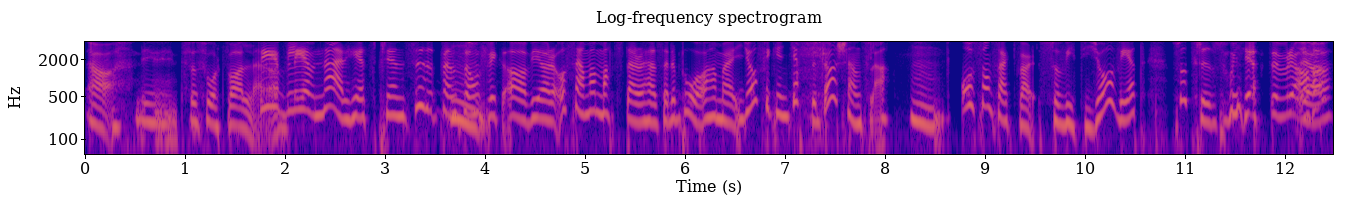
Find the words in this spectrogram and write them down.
Ja, det är inte så svårt val där. Det då. blev närhetsprincipen som fick avgöra och sen var Mats där och hälsade på och han bara, jag fick en jättebra känsla. Och som sagt var, så vitt jag vet så trivs hon jättebra. Ja.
